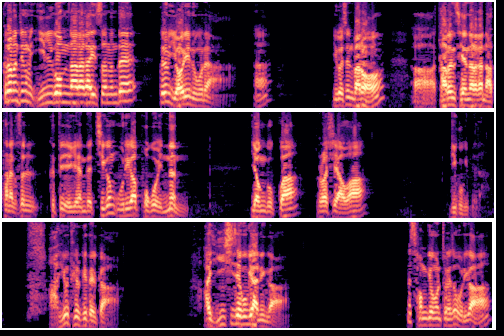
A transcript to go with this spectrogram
그러면 지금 일곱 나라가 있었는데 그러면 열이 누구나 어? 이것은 바로 어, 다른 세 나라가 나타난 것을 그때 얘기했는데 지금 우리가 보고 있는 영국과 러시아와 미국입니다. 아, 이거 어떻게 그렇게 될까? 아, 이 시제국이 아닌가? 성경을 통해서 우리가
